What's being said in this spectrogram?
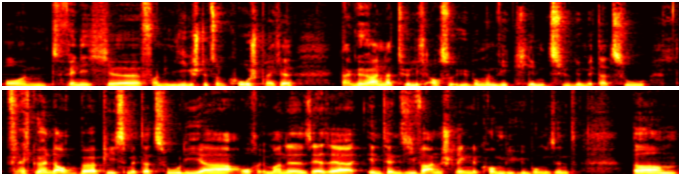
Und wenn ich äh, von Liegestütz und Co spreche, da gehören natürlich auch so Übungen wie Klimmzüge mit dazu. Vielleicht gehören da auch Burpees mit dazu, die ja auch immer eine sehr, sehr intensive, anstrengende Kombiübung sind. Ähm,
